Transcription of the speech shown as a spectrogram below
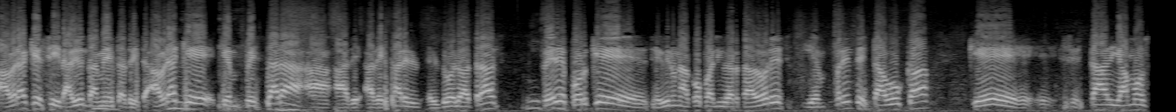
Habrá que, sí, el avión también está triste, habrá que, empezar a, dejar el, duelo atrás, Fede, porque se viene una Copa Libertadores y enfrente está Boca que eh, se está, digamos,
